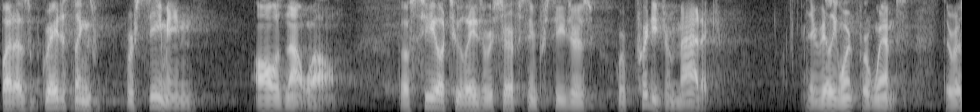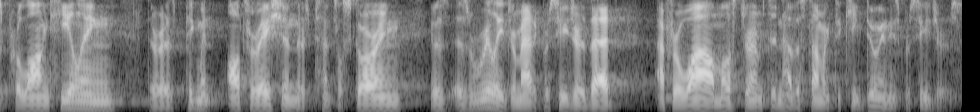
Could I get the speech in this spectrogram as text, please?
But as great as things were seeming, all was not well. Those CO2 laser resurfacing procedures were pretty dramatic. They really weren't for wimps. There was prolonged healing, there was pigment alteration, there's potential scarring. It was, it was a really dramatic procedure that, after a while, most derms didn't have the stomach to keep doing these procedures.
